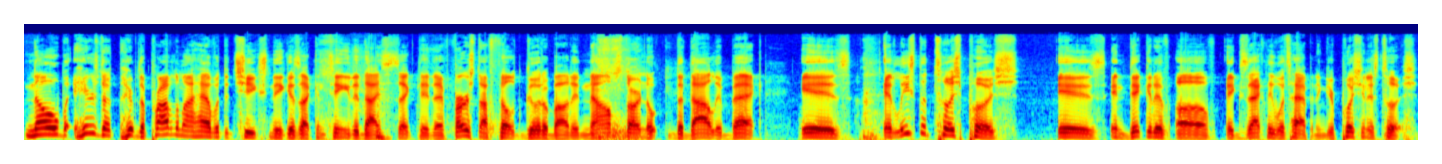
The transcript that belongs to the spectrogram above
No, but here's the here, the problem I have with the cheek sneak as I continue to dissect it. At first, I felt good about it. Now I'm starting to, to dial it back. Is at least the tush push is indicative of exactly what's happening. You're pushing his tush.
